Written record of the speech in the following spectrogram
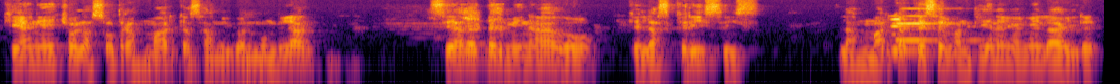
¿qué han hecho las otras marcas a nivel mundial? Se ha determinado que las crisis, las marcas que se mantienen en el aire,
